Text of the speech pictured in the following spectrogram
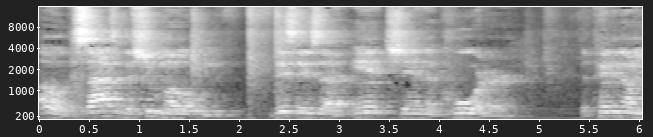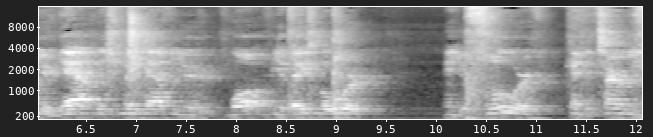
Oh, the size of the shoe mold. This is an inch and a quarter, depending on your gap that you may have in your wall, your baseboard, and your floor can determine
